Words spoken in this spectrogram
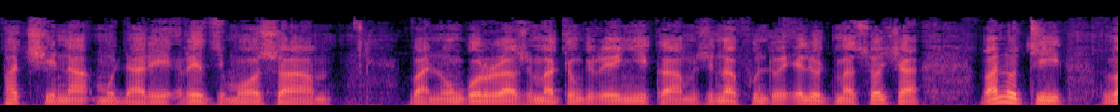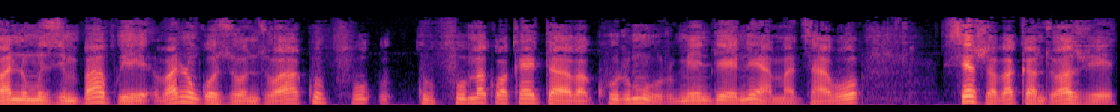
pachena mudare redzimhosva vanoongorora zvematongero enyika muzvinafundo eliot masocha vanoti vanhu muzimbabwe vanongozonzwa kupfuma kwakaita vakuru muhurumende nehama dzavo sezvavakanzwazve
